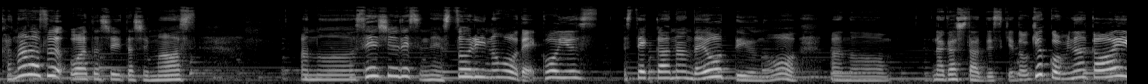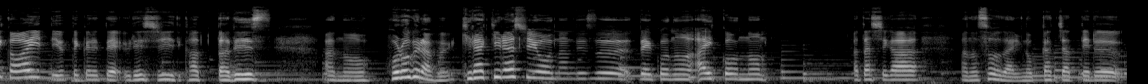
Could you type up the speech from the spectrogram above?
必ずお渡しいたします。あのー、先週ですねストーリーの方でこういうステッカーなんだよっていうのをあのー、流したんですけど結構みんな可愛い可愛いって言ってくれて嬉しかったです。あのホログラムキラキラ仕様なんです。でこのアイコンの私があのソーダに乗っかっちゃってる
